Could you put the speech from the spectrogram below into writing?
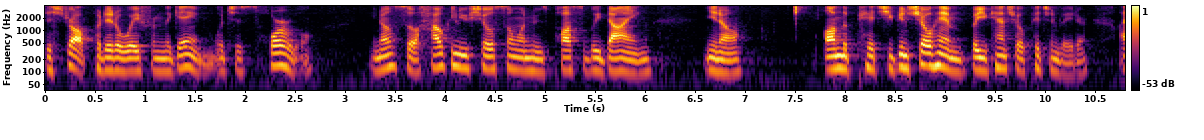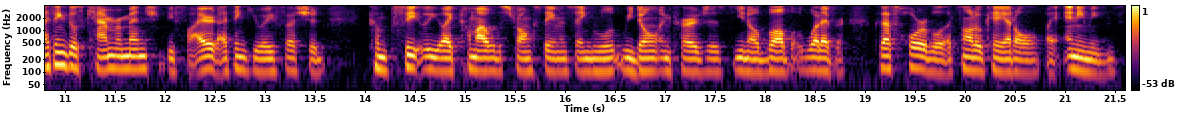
distraught, put it away from the game, which is horrible. You know, so how can you show someone who's possibly dying, you know, on the pitch? You can show him, but you can't show a pitch invader. I think those cameramen should be fired. I think UEFA should completely like come out with a strong statement saying we'll, we don't encourage this, you know, blah blah whatever. Because that's horrible. That's not okay at all by any means.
